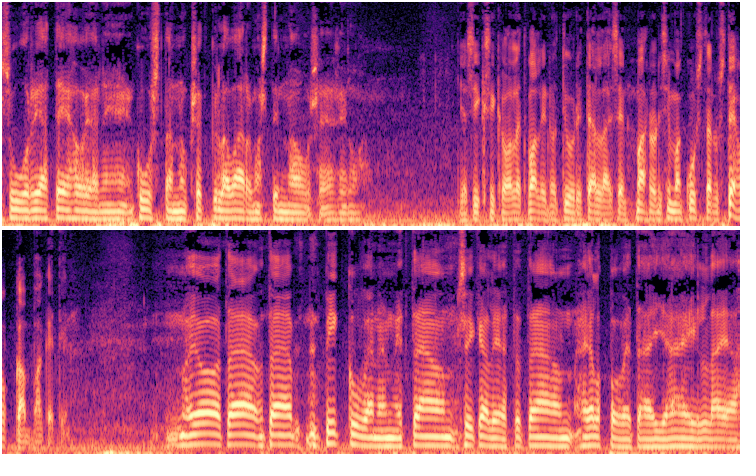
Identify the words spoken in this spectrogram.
suuria tehoja, niin kustannukset kyllä varmasti nousee silloin. Ja siksi olet valinnut juuri tällaisen mahdollisimman kustannustehokkaan paketin? No joo, tämä tää pikkuvene, niin tämä on sikäli, että tämä on helppo vetää jäillä ja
